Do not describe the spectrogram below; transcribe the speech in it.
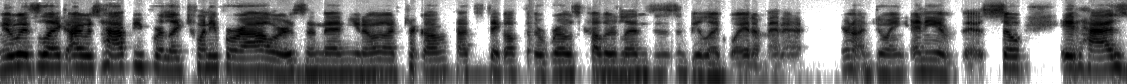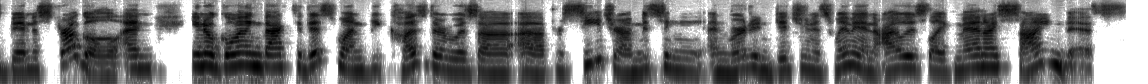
it was like I was happy for like 24 hours and then, you know, I took off, had to take off the rose colored lenses and be like, wait a minute you're not doing any of this. So it has been a struggle. And you know going back to this one because there was a, a procedure on missing and murdered indigenous women i was like man i signed this.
